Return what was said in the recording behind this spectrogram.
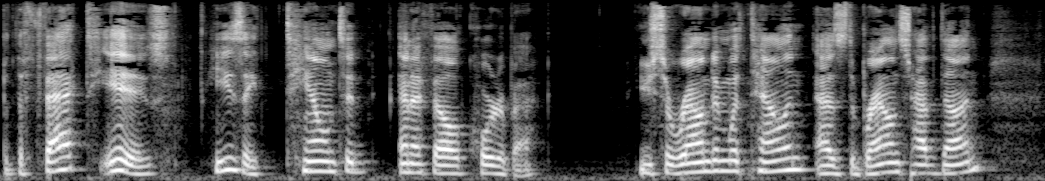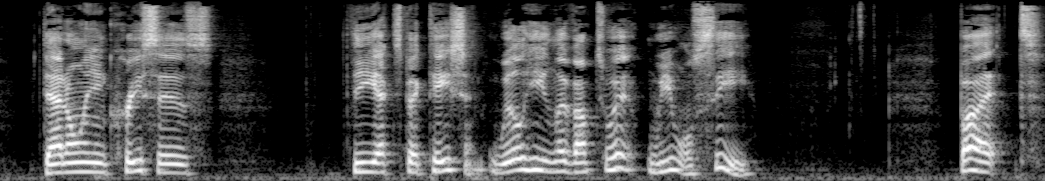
But the fact is, he's a talented NFL quarterback. You surround him with talent, as the Browns have done, that only increases the expectation. Will he live up to it? We will see. But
